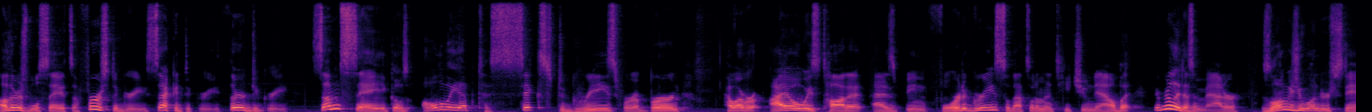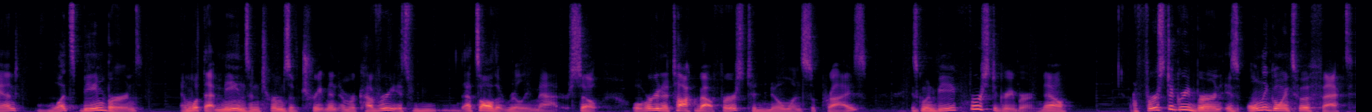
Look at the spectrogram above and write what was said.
Others will say it's a first degree, second degree, third degree. Some say it goes all the way up to six degrees for a burn. However, I always taught it as being four degrees, so that's what I'm gonna teach you now, but it really doesn't matter. As long as you understand what's being burned and what that means in terms of treatment and recovery, it's, that's all that really matters. So what we're gonna talk about first, to no one's surprise, is going to be a first degree burn. Now, a first degree burn is only going to affect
